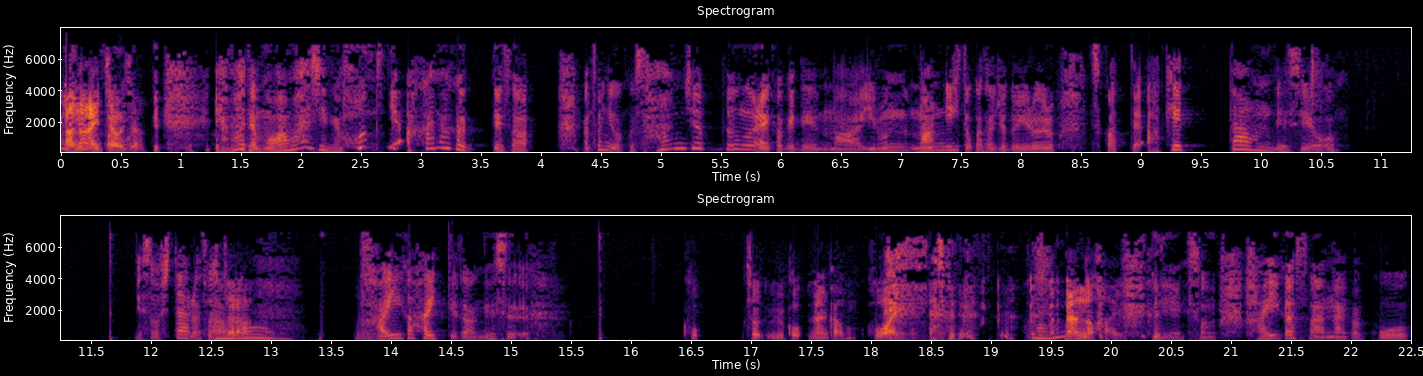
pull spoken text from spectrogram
穴開いちゃうじゃん。いや、まあでも、マジね、本当に開かなくってさ、まあ、とにかく30分ぐらいかけて、まあ、いろんな、万力とかさ、ちょっといろいろ使って開けたんですよ。で、そしたらさそした、らうんうん灰が入ってたんです。ちょっとこ、なんか怖いね。何の灰で、その灰がさ、なんかこ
